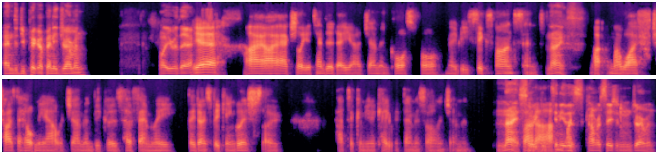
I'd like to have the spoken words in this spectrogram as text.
And did you pick up any German while you were there? Yeah, I, I actually attended a uh, German course for maybe six months, and nice. My, my wife tries to help me out with German because her family they don't speak English, so had to communicate with them as well in German. Nice. But, so we uh, continue uh, this conversation in German.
